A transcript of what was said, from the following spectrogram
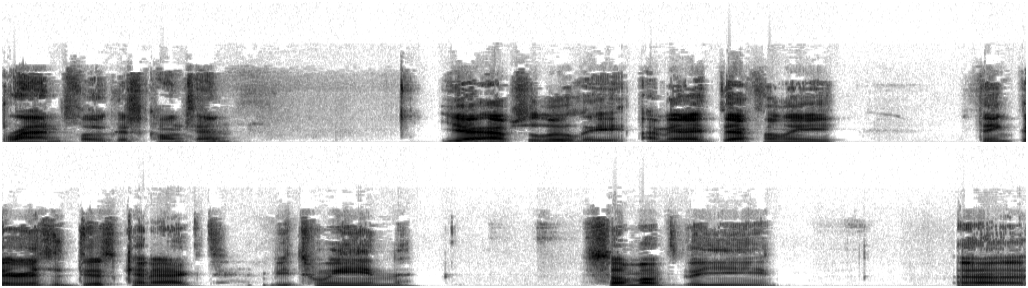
brand focused content? Yeah, absolutely. I mean, I definitely think there is a disconnect between some of the uh,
